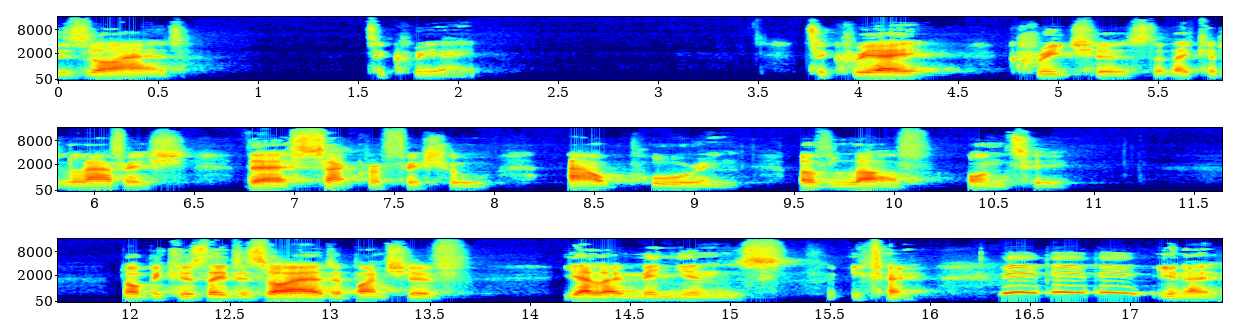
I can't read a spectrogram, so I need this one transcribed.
desired to create. To create creatures that they could lavish their sacrificial outpouring of love onto. Not because they desired a bunch of yellow minions, you know, you know,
